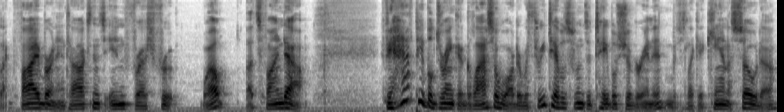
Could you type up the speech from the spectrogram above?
like fiber and antioxidants, in fresh fruit. Well, let's find out. If you have people drink a glass of water with 3 tablespoons of table sugar in it, which is like a can of soda,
